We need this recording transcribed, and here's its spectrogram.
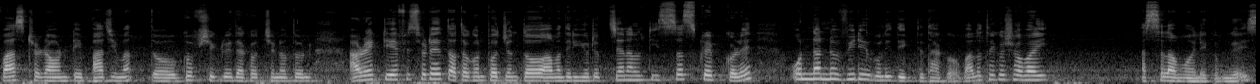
ফার্স্ট রাউন্ডে বাজিমাত। তো খুব শীঘ্রই দেখা হচ্ছে নতুন আরও একটি এপিসোডে ততক্ষণ পর্যন্ত আমাদের ইউটিউব চ্যানেলটি সাবস্ক্রাইব করে অন্যান্য ভিডিওগুলি দেখতে থাকো। ভালো থেকো সবাই। আসসালামু আলাইকুম গাইস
